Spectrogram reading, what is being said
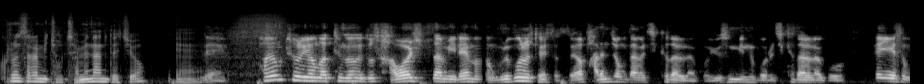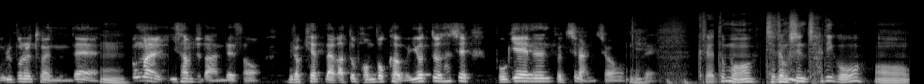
그런 사람이 정치하면 안 되죠. 예. 네. 황영철 의원 같은 경우에도 4월 13일에 막 울분을 토했었어요. 바른정당을 지켜달라고, 유승민 후보를 지켜달라고 회의에서 울분을 토했는데, 음. 정말 2, 3주도 안 돼서 이렇게 했다가 또 번복하고, 이것도 사실 보기에는 좋진 않죠. 예. 네. 그래도 뭐 제정신 차리고 어뭐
